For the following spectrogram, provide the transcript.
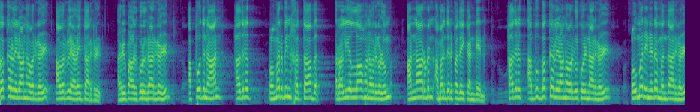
பக்கர் அலிலான் அவர்கள் அவர்களை அழைத்தார்கள். அறிவிப்பாளர் கூறுகிறார்கள் அப்போது நான் ஹஸ்ரத் உமர் பின் ஹத்தாப் ரலி அல்லாஹன் அவர்களும் அன்னாருடன் அமர்ந்திருப்பதைக் கண்டேன். ஹதரத் அபு பக்கர் அலிலான் அவர்கள் கூறினார்கள் உமர் என்னிடம் வந்தார்கள்.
